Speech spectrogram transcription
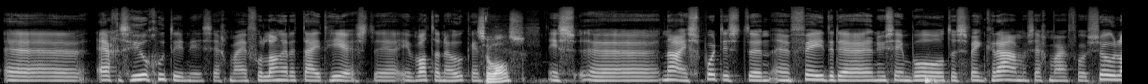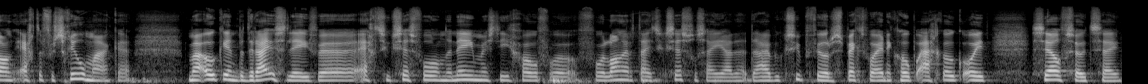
eh, ergens heel goed in is, zeg maar. En voor langere tijd heerst, eh, in wat dan ook. En Zoals? in, s- eh, nou, in sport is het een, een Federer, een Usain Bolt, een Sven Kramer, zeg maar. Voor zo lang echt een verschil maken. Maar ook in het bedrijfsleven echt succesvolle ondernemers die gewoon voor, voor langere tijd succesvol zijn. Ja, daar, daar heb ik super veel respect voor. En ik hoop eigenlijk ook ooit zelf zo te zijn.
